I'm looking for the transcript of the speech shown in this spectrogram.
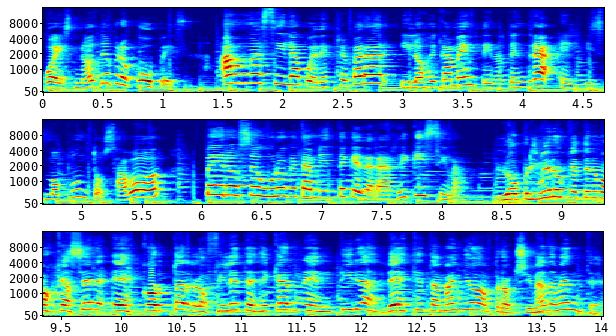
pues no te preocupes. Aún así la puedes preparar y lógicamente no tendrá el mismo punto sabor, pero seguro que también te quedará riquísima. Lo primero que tenemos que hacer es cortar los filetes de carne en tiras de este tamaño aproximadamente.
